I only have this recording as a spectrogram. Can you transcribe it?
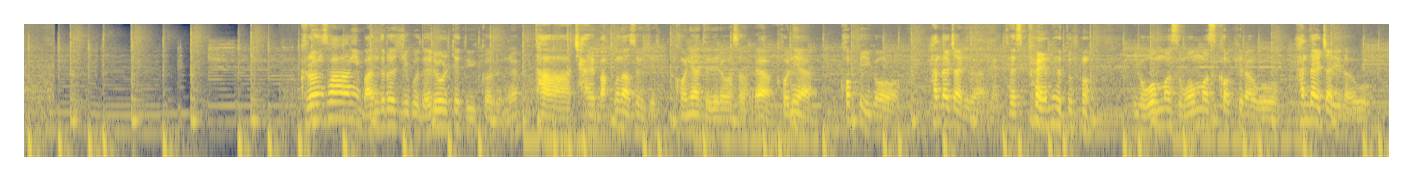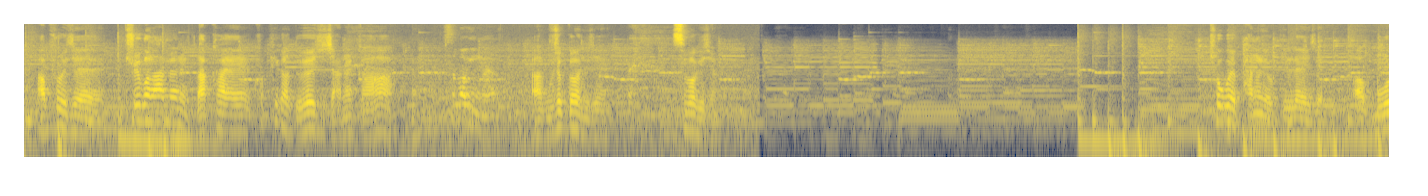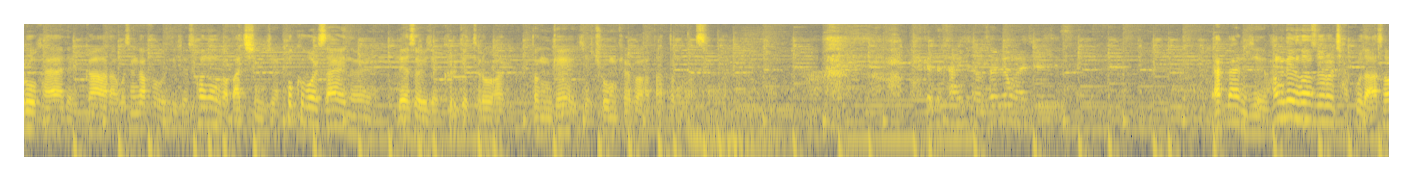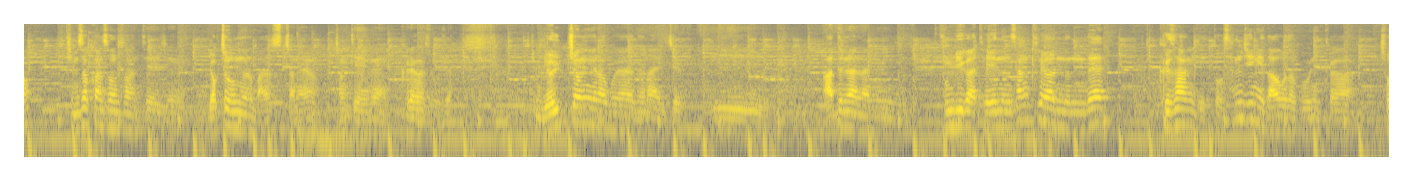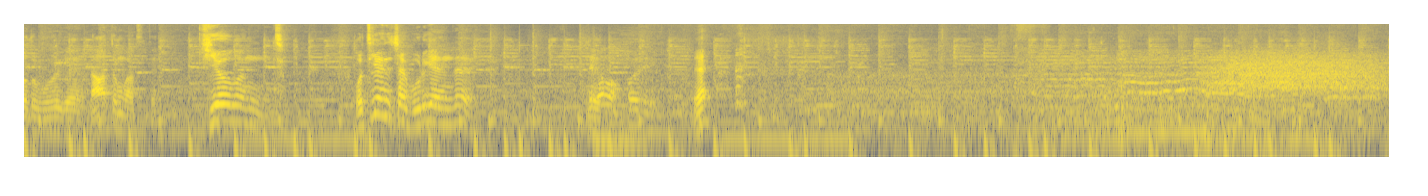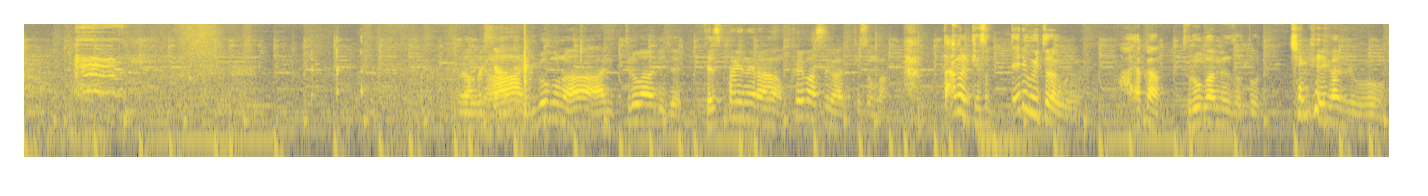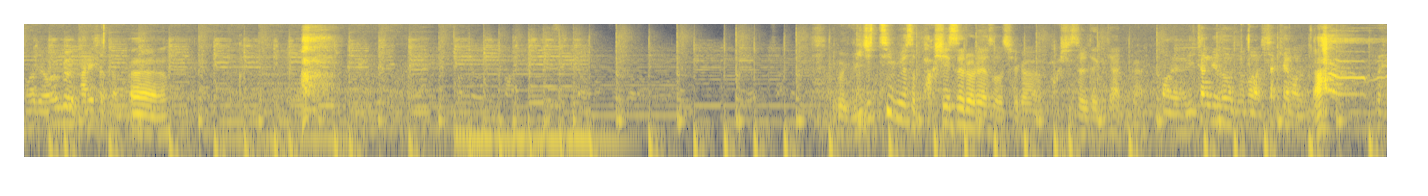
그런 상황이 만들어지고 내려올 때도 있거든요. 다 잘 맞고 나서 이제 건이한테 내려가서 야 건이야 커피 이거 한 달짜리다. 데스파인에도 이거 원머스 원머스 커피라고 한 달짜리라고 앞으로 이제 출근하면 낙하에 커피가 놓여지지 않을까. 수박인가요? 아 무조건 이제 스벅이죠. 초구에 반응이 없길래 이제 아, 뭐로 가야 될까라고 생각하고 이제 성우가 마침 이제 포크볼 사인을 내서 이제 그렇게 들어갔던 게 이제 좋은 결과가 났던 것 같습니다. 그때 당시 좀 설명을 해주실 수 있어요? 약간 이제 황대인 선수를 잡고 나서 김석환 선수한테 이제 역전 홈런을 맞았었잖아요 전 게임에 그래가지고 이제 좀 열정이라고 해야 되나 이제 이 아드레날린이 이제 분비가 돼 있는 상태였는데 그 상황이 이제 또 삼진이 나오다 보니까 저도 모르게 나왔던 것 같은데 기억은 어떻게 했는지 잘 모르겠는데 제가 한번 보여드릴게요. 예? 한번 아 시작. 이거구나 아니 들어가는데 이제 데스파이네랑 쿠에바스가 계속 막 땅을 계속 때리고 있더라고요 아 약간 들어가면서 또 창피해가지고 어제 얼굴 가리셨잖아요. 예. 이거 위지 TV에서 박시슬을 해서 제가 박시슬 된 게 아닌가요? 어, 네, 이창진 선수가 시작해가지고. 아. 네.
